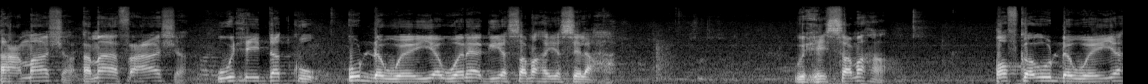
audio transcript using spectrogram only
acmaasha ama afcaasha wixii dadku u dhoweeya wanaag iyo samaha iyo silaaxa wixii samaha qofka u dhoweeya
